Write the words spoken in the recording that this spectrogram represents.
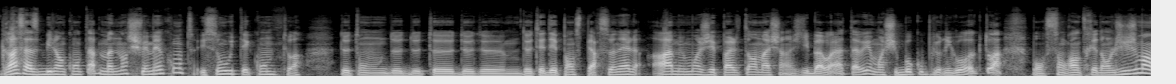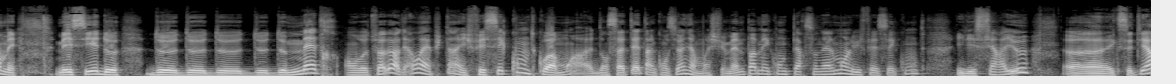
grâce à ce bilan comptable maintenant je fais mes comptes. Ils sont où tes comptes toi? De, ton, de, de, de, de, tes dépenses personnelles. Ah, mais moi, j'ai pas le temps, machin. Je dis, bah voilà, t'as vu, moi, je suis beaucoup plus rigoureux que toi. Bon, sans rentrer dans le jugement, mais, mais essayer de, de, de, de, mettre en votre faveur, dire, ouais, putain, il fait ses comptes, quoi. Moi, dans sa tête, inconsciemment, dire, moi, je fais même pas mes comptes personnellement, lui fait ses comptes, il est sérieux, euh, etc.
